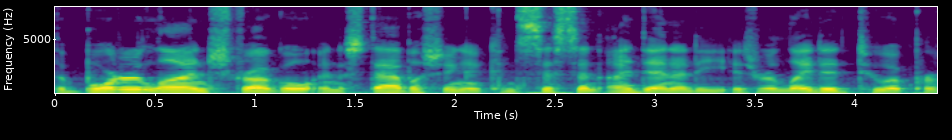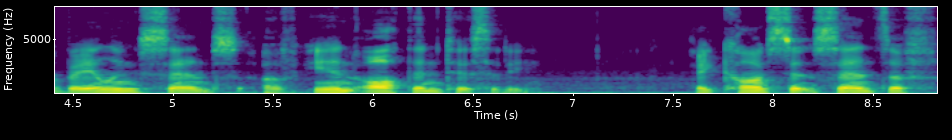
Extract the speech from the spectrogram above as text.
The borderline struggle in establishing a consistent identity is related to a prevailing sense of inauthenticity, a constant sense of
